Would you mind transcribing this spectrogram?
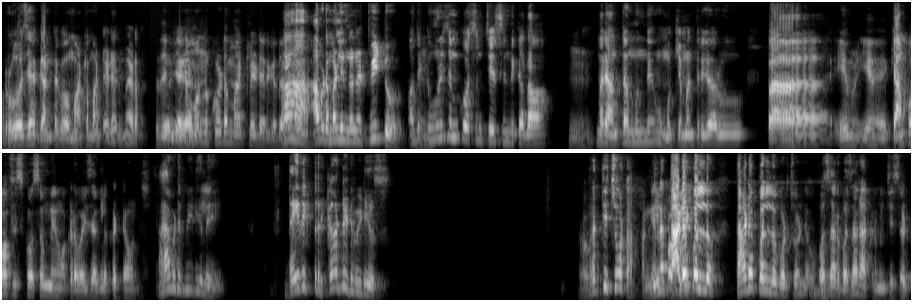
రోజా గంటకో మాట మాట్లాడారు మేడం. మొన్న కూడా మాట్లాడారు కదా ఆవిడ మళ్ళీ నిన్న ట్వీట్. అది. టూరిజం కోసం చేసింది కదా. మరి అంతకుముందేమో ముఖ్యమంత్రి గారు ఏం క్యాంప్ ఆఫీస్ కోసం మేము అక్కడ వైజాగ్లో కట్టామని. ఆవిడ వీడియోలే. Direct recorded videos. ప్రతి చోట. నిన్న తాడేపల్లిలో తాడేపల్లిలో కూడా చూడండి బజార్ బజార్ ఆక్రమించేశాడు.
